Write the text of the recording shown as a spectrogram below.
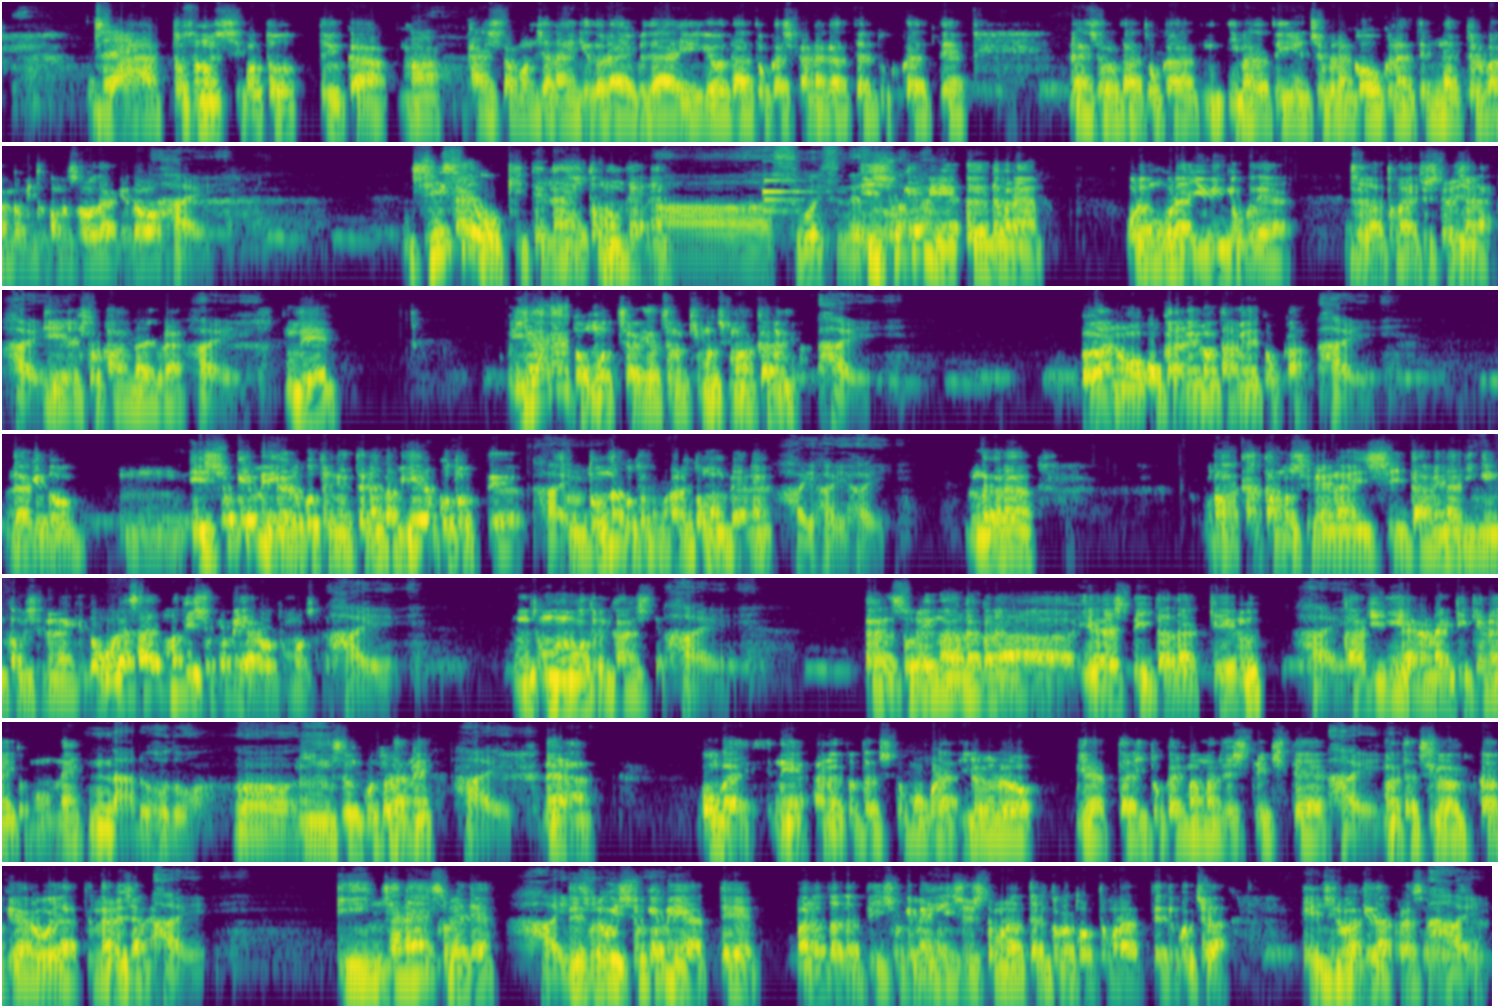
ずーっとその仕事っていうか、まあ、大したもんじゃないけど、ライブだ、営業だとかしかなかったりとかやって、ラジオだとか、今だと YouTube なんか多くなってるネットの番組とかもそうだけど、はい。小さい大きいってないと思うんだよね。ああ、すごいですね。一生懸命、うんだから、俺もほら、郵便局でずっとバイトしてるじゃない。はい家歴と変わんないぐらい。はい。で、嫌だと思っちゃうやつの気持ちもわかるのよ。はい。あの、お金のためとか。はい。だけど、うん、一生懸命やることによってなんか見えることって、はいそのどんなことでもあると思うんだよね。はいはいはい。だから、バカかもしれないし、ダメな人間かもしれないけど、俺は最後まで一生懸命やろうと思うんですよ。はい。うん物事に関して。はい。だからそれが、だから、やらせていただけるはい。限りやらないといけないと思うね。なるほど。うん。うん、そういうことだね。はい。だから、今回ね、あなたたちともほら、いろいろやったりとか今までしてきて、はい。また違う企画やろうやってなるじゃない。はい。いいんじゃない？それで。はい。で、それを一生懸命やって、あなただって一生懸命編集してもらったりとか撮ってもらって、でこっちは演じるわけだからさ。はい。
